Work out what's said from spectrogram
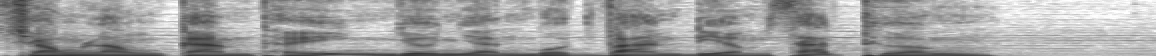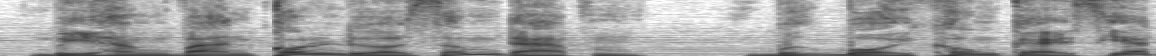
Trong lòng cảm thấy như nhận một vạn điểm sát thương, bị hàng vạn con lừa dẫm đạp, bực bội không kể xiết.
